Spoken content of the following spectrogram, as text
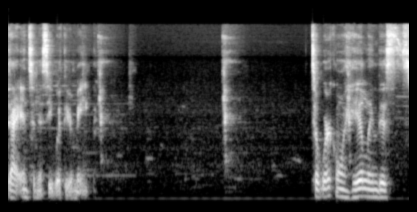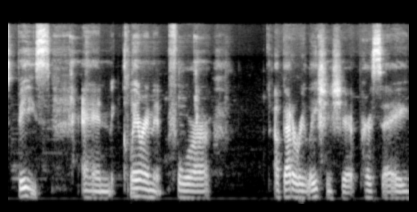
that intimacy with your mate. To work on healing this space and clearing it for a better relationship per se,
